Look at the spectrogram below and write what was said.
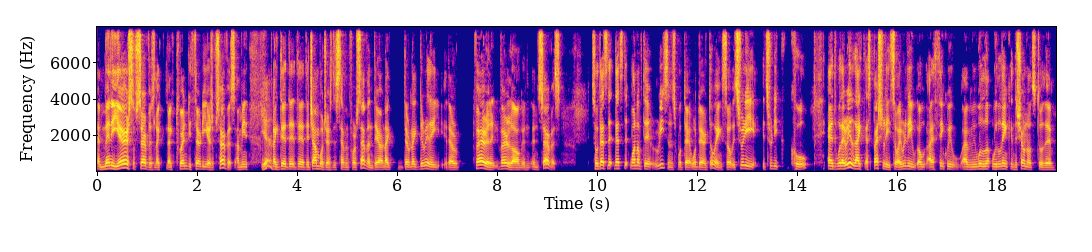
and many years of service, like like 20, 30 years of service. I mean, yeah, like the the the, the jumbo jets, the seven four seven, they are like they're like they really they're very very long in, in service. So that's the, that's the, one of the reasons what they're what they're doing. So it's really it's really cool. And what I really liked, especially, so I really oh, I think we I mean we'll we'll link in the show notes to the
